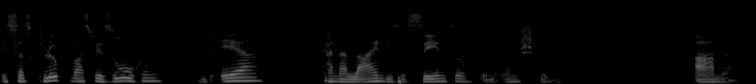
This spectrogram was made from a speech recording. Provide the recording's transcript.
ist das Glück, was wir suchen, und er kann allein diese Sehnsucht in uns stillen. Amen.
